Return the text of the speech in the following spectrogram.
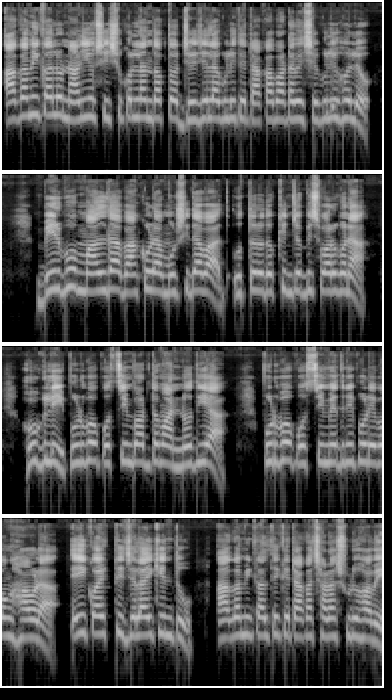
আগামীকালও নারী ও শিশু কল্যাণ দপ্তর যে জেলাগুলিতে টাকা পাঠাবে সেগুলি হলো বীরভূম, মালদা, বাঁকুড়া, মুর্শিদাবাদ, উত্তর ও দক্ষিণ চব্বিশ পরগনা, হুগলি, পূর্ব পশ্চিম বর্ধমান, নদিয়া, পূর্ব পশ্চিম মেদিনীপুর এবং হাওড়া। এই কয়েকটি জেলায় কিন্তু আগামীকাল থেকে টাকা ছাড়া শুরু হবে।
